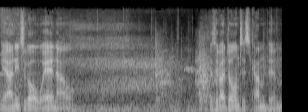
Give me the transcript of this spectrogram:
Yeah, I need to go away now. Because if I don't, it's camping.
